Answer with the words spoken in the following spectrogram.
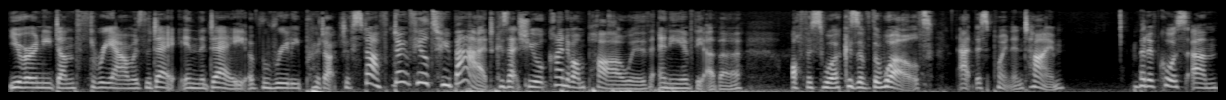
you've only done three hours a day in the day of really productive stuff, don't feel too bad because actually you're kind of on par with any of the other office workers of the world at this point in time. But of course, um,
